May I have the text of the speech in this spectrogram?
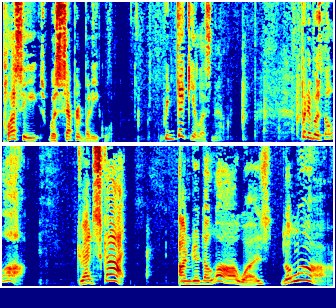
Plessy was separate but equal. Ridiculous now. But it was the law. Dred Scott, under the law, was the law.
